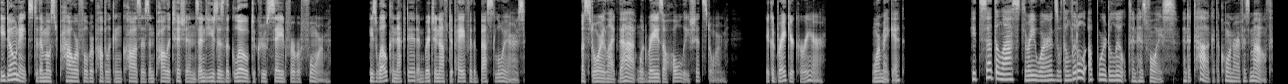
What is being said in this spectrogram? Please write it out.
He donates to the most powerful Republican causes and politicians and uses the globe to crusade for reform. He's well connected and rich enough to pay for the best lawyers. A story like that would raise a holy shitstorm. It could break your career. Or make it. He'd said the last three words with a little upward lilt in his voice and a tug at the corner of his mouth.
